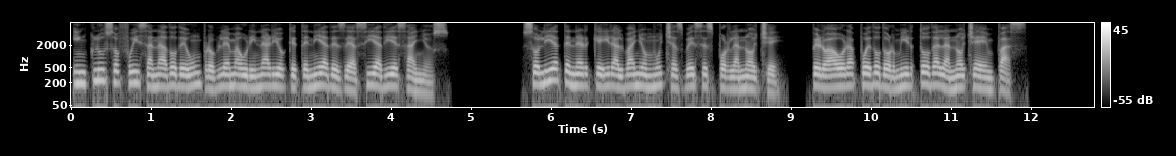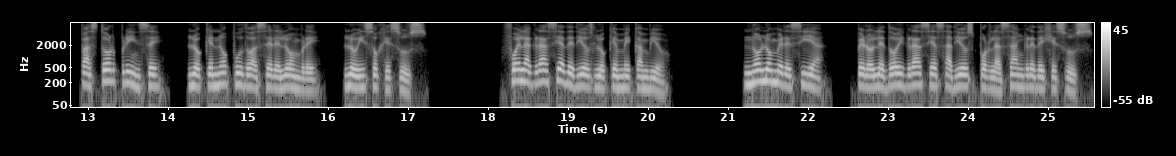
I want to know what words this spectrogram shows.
Incluso fui sanado de un problema urinario que tenía desde hacía 10 años. Solía tener que ir al baño muchas veces por la noche, pero ahora puedo dormir toda la noche en paz. Pastor Prince, lo que no pudo hacer el hombre, lo hizo Jesús. Fue la gracia de Dios lo que me cambió. No lo merecía, pero le doy gracias a Dios por la sangre de Jesús.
